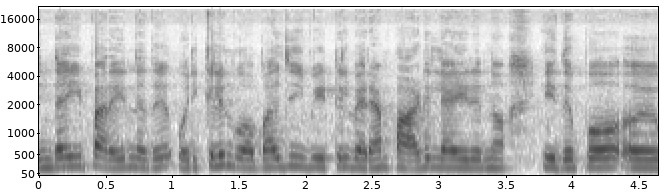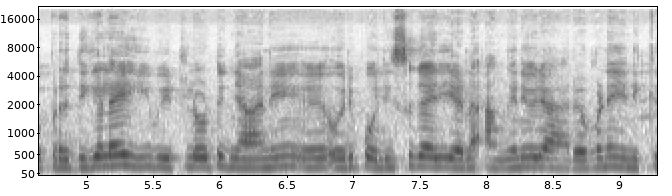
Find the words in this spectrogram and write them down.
എന്താ ഈ പറയുന്നത്? ഒരിക്കലും ഗോപാൽജി ഈ വീട്ടിൽ വരാൻ പാടില്ലായിരുന്നു. ഇതിപ്പോൾ പ്രതികളെ ഈ വീട്ടിലോട്ട് ഞാൻ ഒരു പോലീസുകാരിയാണ്. അങ്ങനെ ഒരു ആരോപണം എനിക്ക്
